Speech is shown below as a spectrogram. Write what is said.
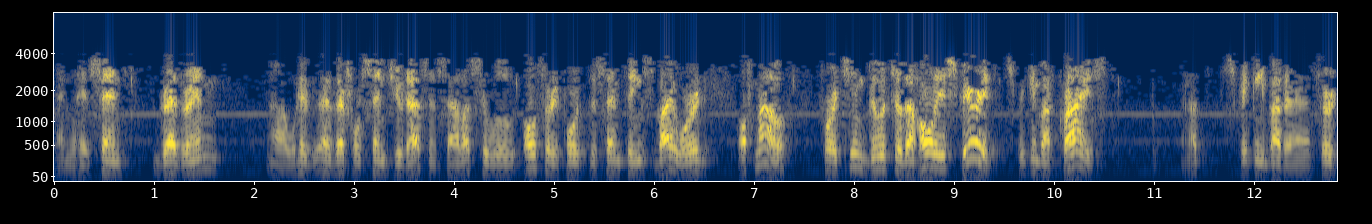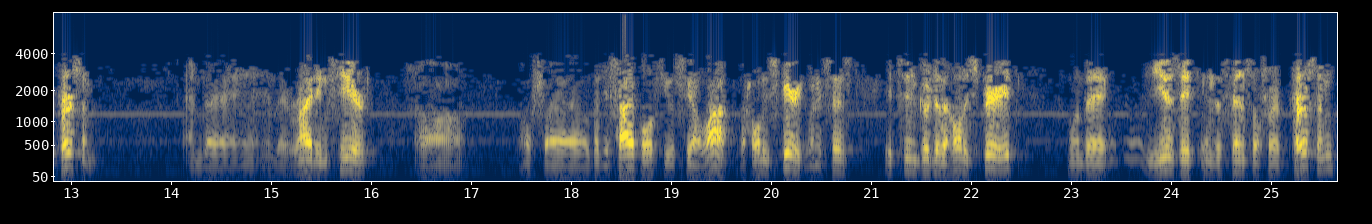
And we have sent brethren uh, we have uh, therefore sent Judas and Silas, who will also report the same things by word of mouth, for it seemed good to the Holy Spirit, speaking about Christ, not speaking about a third person. And uh, in the writings here uh, of uh, the disciples, you see a lot. The Holy Spirit, when it says it seemed good to the Holy Spirit, when they use it in the sense of a person,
